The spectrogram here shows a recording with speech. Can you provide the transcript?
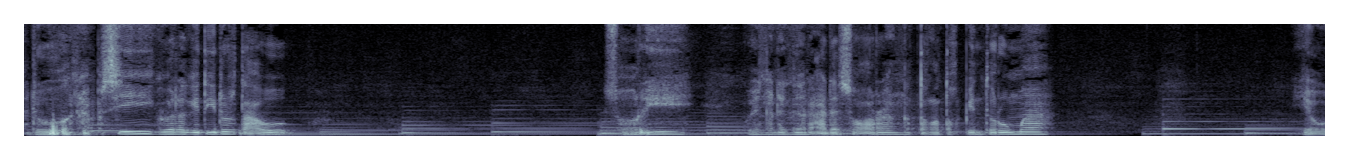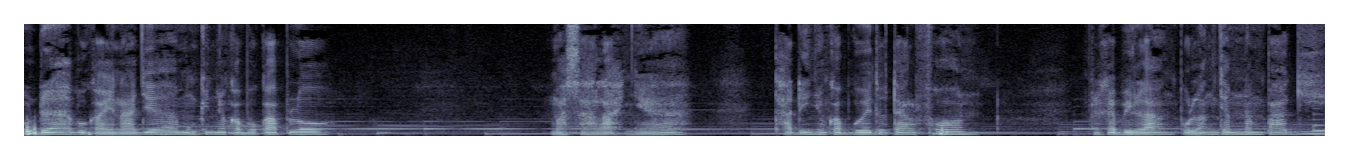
Aduh, kenapa sih gue lagi tidur tahu? Sorry, gue ngedengar ada seorang ngetok-ngetok pintu rumah. Ya udah, bukain aja, mungkin nyokap bokap lu. Masalahnya, tadi nyokap gue itu telepon. Mereka bilang pulang jam 6 pagi.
